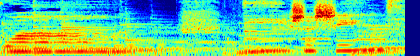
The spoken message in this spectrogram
光，你是幸福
